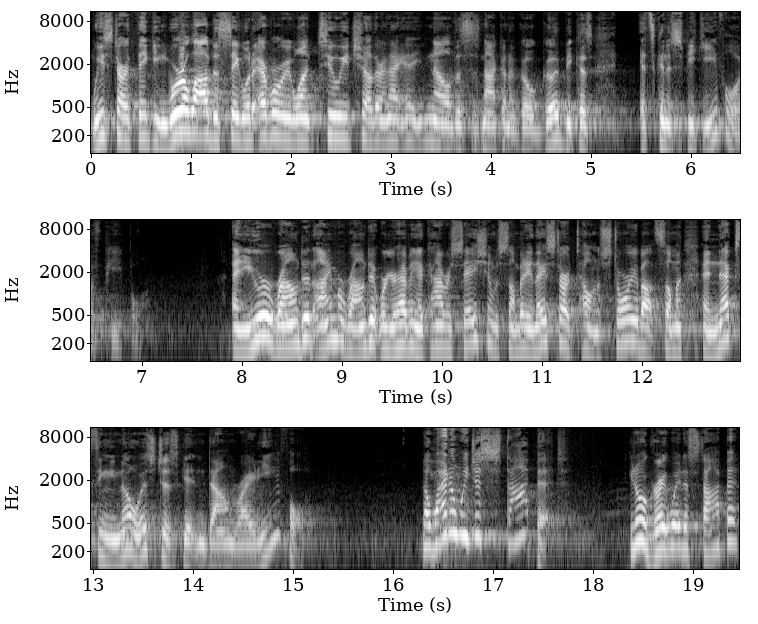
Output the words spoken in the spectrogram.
we start thinking we're allowed to say whatever we want to each other. And I, eh, no, this is not going to go good because it's going to speak evil of people. And you're around it, I'm around it, where you're having a conversation with somebody and they start telling a story about someone, and next thing you know, it's just getting downright evil. Now, why don't we just stop it? You know a great way to stop it?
